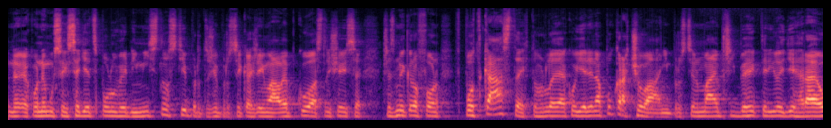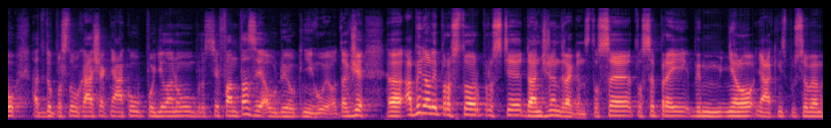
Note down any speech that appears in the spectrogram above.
ne, jako nemusí sedět spolu v jedné místnosti, protože prostě každý má webku a slyšejí se přes mikrofon. V podcastech tohle je jako jede na pokračování, prostě normálně příběhy, které lidi hrajou a ty to posloucháš jak nějakou podělanou prostě fantazi audioknihu, jo. Takže eh, aby dali prostor prostě Dungeons and Dragons, to se, to se prej by mělo nějakým způsobem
